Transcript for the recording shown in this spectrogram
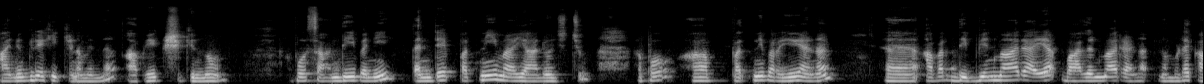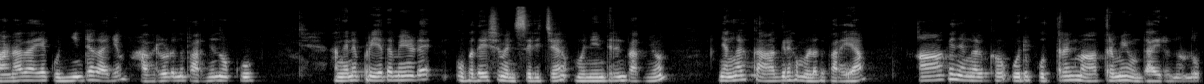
അനുഗ്രഹിക്കണമെന്ന് അപേക്ഷിക്കുന്നു. അപ്പോൾ സാന്ദീപനി തന്റെ പത്നിയുമായി ആലോചിച്ചു. അപ്പോൾ ആ പത്നി പറയുകയാണ് അവർ ദിവ്യന്മാരായ ബാലന്മാരാണ്. നമ്മുടെ കാണാതായ കുഞ്ഞിന്റെ കാര്യം അവരോടൊന്ന് പറഞ്ഞു നോക്കൂ. അങ്ങനെ പ്രിയതമയുടെ ഉപദേശമനുസരിച്ച് മുനീന്ദ്രൻ പറഞ്ഞു ഞങ്ങൾക്ക് ആഗ്രഹമുള്ളത് പറയാം. ആകെ ഞങ്ങൾക്ക് ഒരു പുത്രൻ മാത്രമേ ഉണ്ടായിരുന്നുള്ളൂ.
